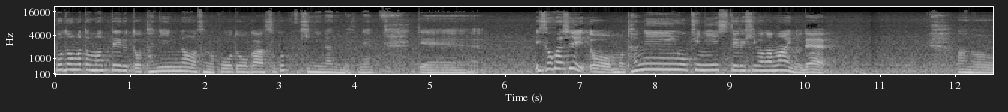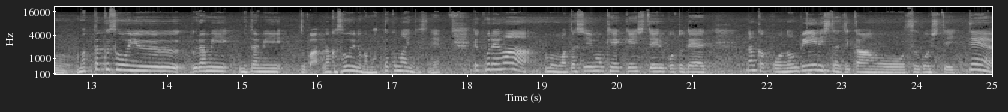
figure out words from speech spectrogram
行動が止まっていると他人のその行動がすごく気になるんですね。で忙しいともう他人を気にしてる暇がないのであの全くそういう恨み妬みとかなんかそういうのが全くないんですね。でこれはもう私も経験していることでなんかこうのんびりした時間を過ごしていて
